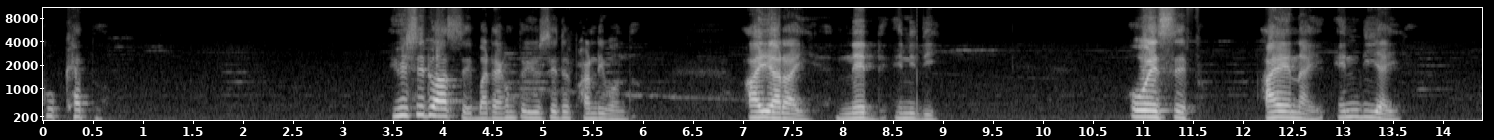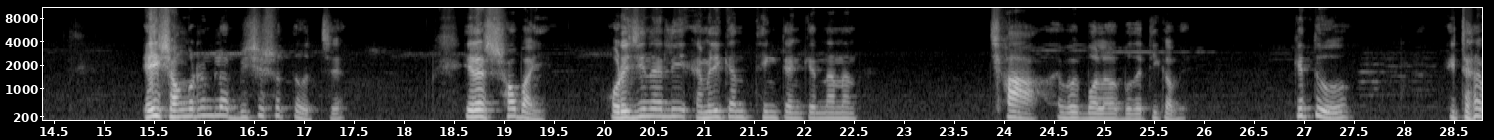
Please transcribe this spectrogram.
কুখ্যাত। ইউএসএডও আছে বাট এখন তো ইউএসএডের ফান্ডই বন্ধ। IRI NED NED OSF INI, NDI. এই সংগঠনগুলোর বিশেষত্ব হচ্ছে, এরা সবাই অরিজিনালি আমেরিকান থিঙ্ক ট্যাঙ্কের নানান ছা বলা বোধহয় ঠিক হবে। কিন্তু এটা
